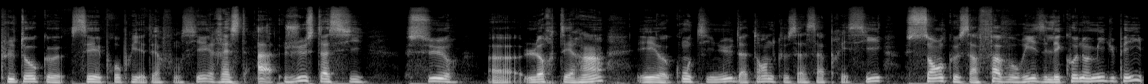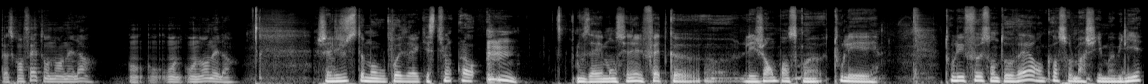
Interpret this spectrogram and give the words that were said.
plutôt que ces propriétaires fonciers restent juste assis sur euh, leur terrain et euh, continuent d'attendre que ça s'apprécie sans que ça favorise l'économie du pays. Parce qu'en fait, on en est là. On, en est là. J'allais justement vous poser la question. Alors, vous avez mentionné le fait que les gens pensent que tous les, tous les feux sont au vert encore sur le marché immobilier.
